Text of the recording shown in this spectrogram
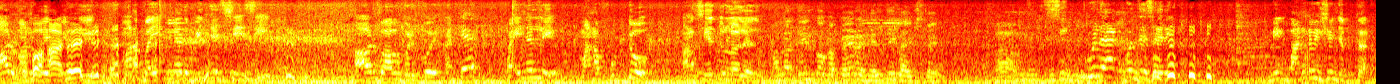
ఆడు మన భయం మీద బిజినెస్ చేసి ఆడు బాగుపడిపోయి అంటే ఫైనల్లీ మన ఫుడ్ మన చేతుల్లో లేదు. మళ్ళీ దీనికి ఒక పేరు హెల్తీ లైఫ్ స్టైల్ సిగ్గు లేకపోతే సరే. మీకు బండ విషయం చెప్తాను.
